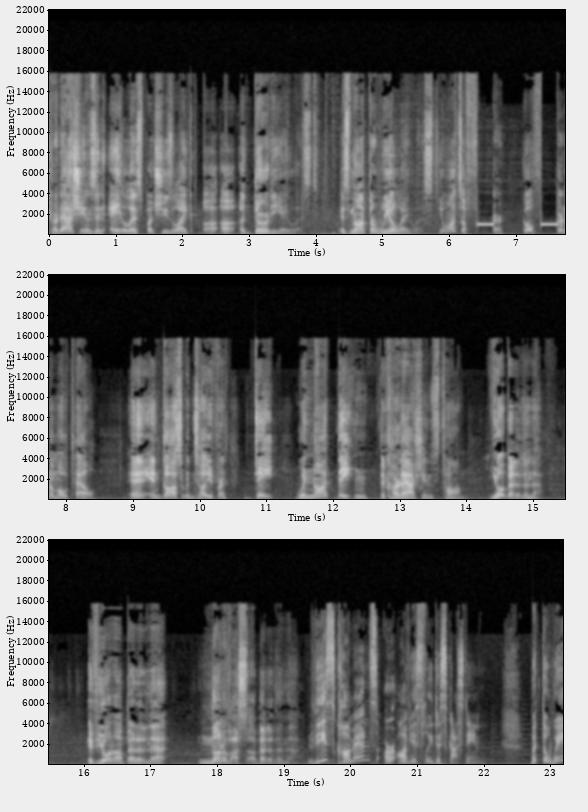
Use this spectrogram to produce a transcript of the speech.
Kardashian's an A list, but she's like a, a, a dirty A list. It's not the real A list. He wants a. Go f in a motel and, and gossip and tell your friends. Date. We're not dating the Kardashians, Tom. You're better than that. If you're not better than that, None of us are better than that. These comments are obviously disgusting. But the way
